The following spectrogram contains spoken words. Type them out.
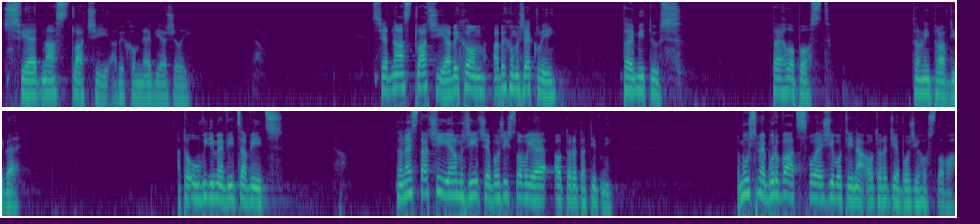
svět nás tlačí, abychom nevěřili. Svět nás tlačí, abychom, abychom řekli, to je mitus, to je hloupost, to není pravdivé. A to uvidíme víc a víc. To nestačí jenom říct, že Boží slovo je autoritativní. Musíme budovat svoje životy na autoritě Božího slova.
